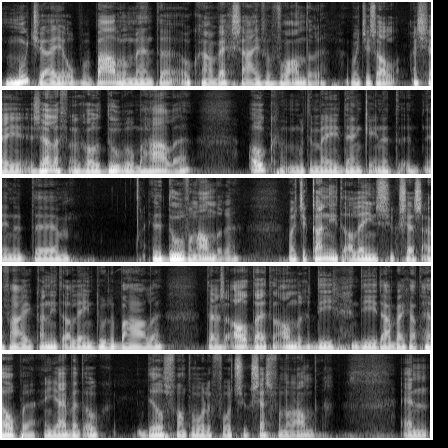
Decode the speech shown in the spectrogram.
moet jij op bepaalde momenten ook gaan wegcijferen voor anderen. Want je zal, als jij zelf een groot doel wil behalen, ook moeten meedenken in het, in het, ehm, in het doel van anderen. Want je kan niet alleen succes ervaren, je kan niet alleen doelen behalen. Daar is altijd een ander die, die je daarbij gaat helpen. En jij bent ook deels verantwoordelijk voor het succes van een ander. En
